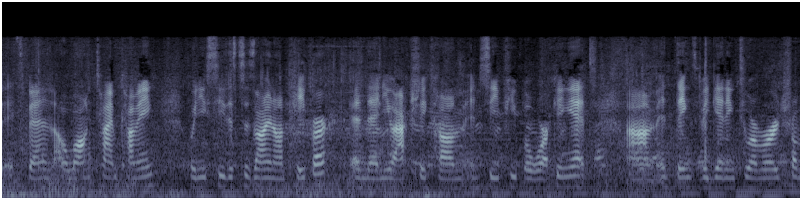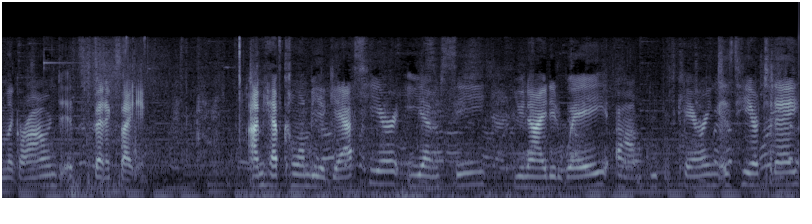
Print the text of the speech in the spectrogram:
It's been a long time coming when you see this design on paper and then you actually come and see people working it um, and things beginning to emerge from the ground. It's been exciting. Um, you have Columbia Gas here, EMC, United Way, um, Group of Caring is here today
